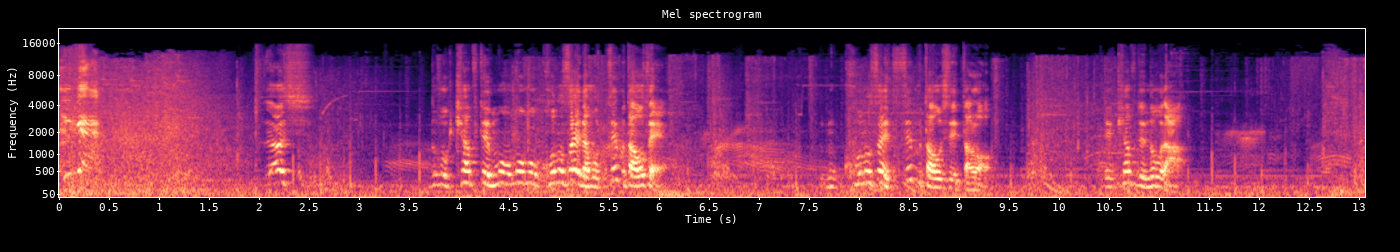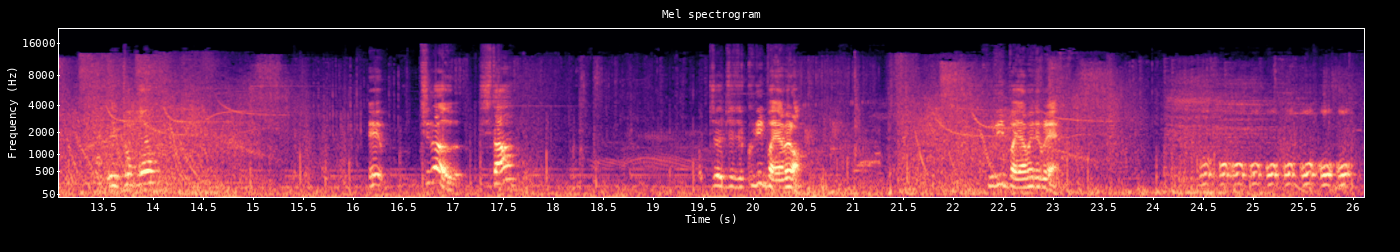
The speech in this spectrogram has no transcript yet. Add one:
いけ！よし。どこキャプテンもうもうもうこの際だ。もう全部倒せ。もうこの際全部倒していったろ。えキャプテンどこだ？えどこ？え違う？下？ちょちょちょクリーパーやめろ。クリーパーやめてくれ。おおおおおおおおお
